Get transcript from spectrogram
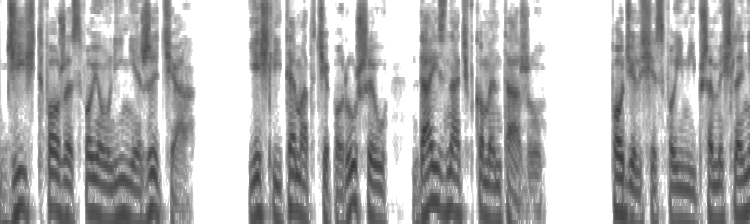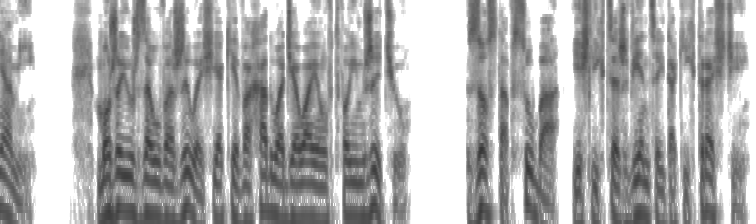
dziś tworzę swoją linię życia. Jeśli temat cię poruszył, daj znać w komentarzu. Podziel się swoimi przemyśleniami. Może już zauważyłeś, jakie wahadła działają w twoim życiu. Zostaw suba, jeśli chcesz więcej takich treści.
